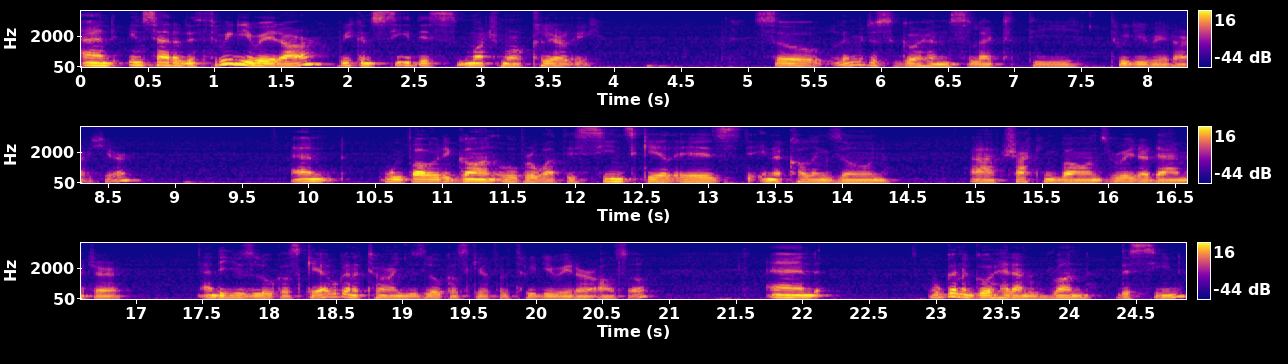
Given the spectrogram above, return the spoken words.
And inside of the 3D radar, we can see this much more clearly. So let me just go ahead and select the 3D radar here. And we've already gone over what the scene scale is, the inner culling zone, uh, tracking bounds, radar diameter, and they use local scale. We're going to turn on use local scale for the 3D radar also. And we're going to go ahead and run the scene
